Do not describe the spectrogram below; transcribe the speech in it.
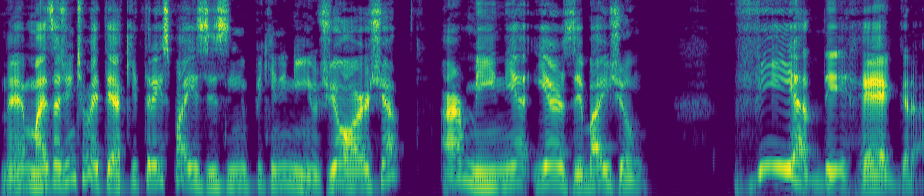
né, mas a gente vai ter aqui três países pequenininhos, Geórgia, Armênia e Azerbaijão. Via de regra,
